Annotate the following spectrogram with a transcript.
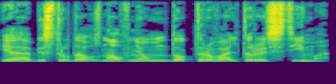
Я без труда узнал в нем доктора Вальтера Стима,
